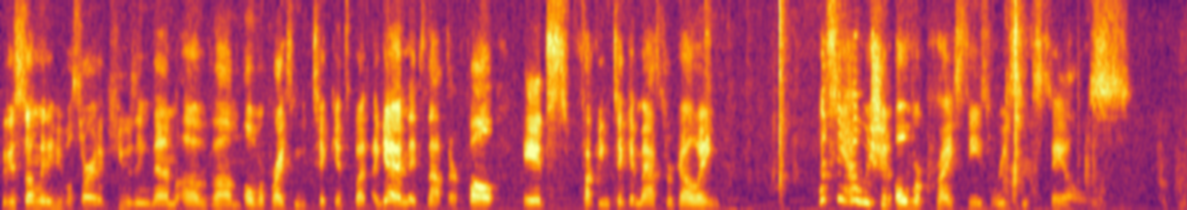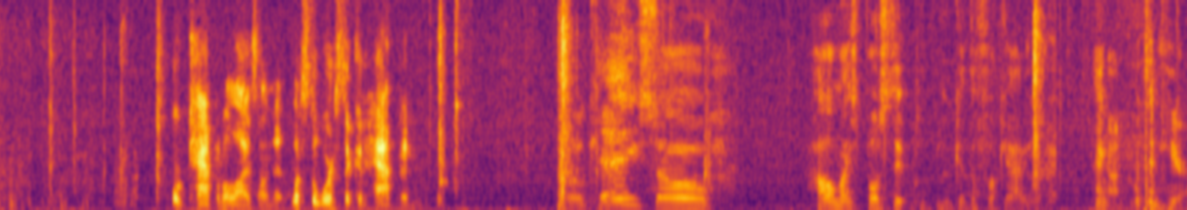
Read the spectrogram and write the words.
Because so many people started accusing them of um, overpricing the tickets, but again, it's not their fault. It's fucking Ticketmaster going. Let's see how we should overprice these recent sales, or capitalize on it. What's the worst that could happen? Okay, so how am I supposed to? You get the fuck out of here. Hang on, what's in here?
